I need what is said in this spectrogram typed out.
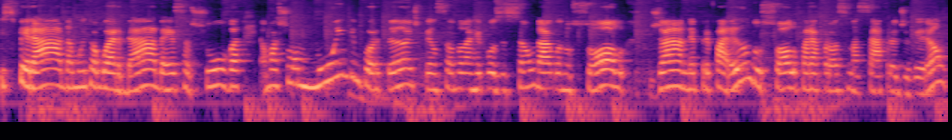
esperada, muito aguardada essa chuva, é uma chuva muito importante, pensando na reposição da água no solo, já né, preparando o solo para a próxima safra de verão.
